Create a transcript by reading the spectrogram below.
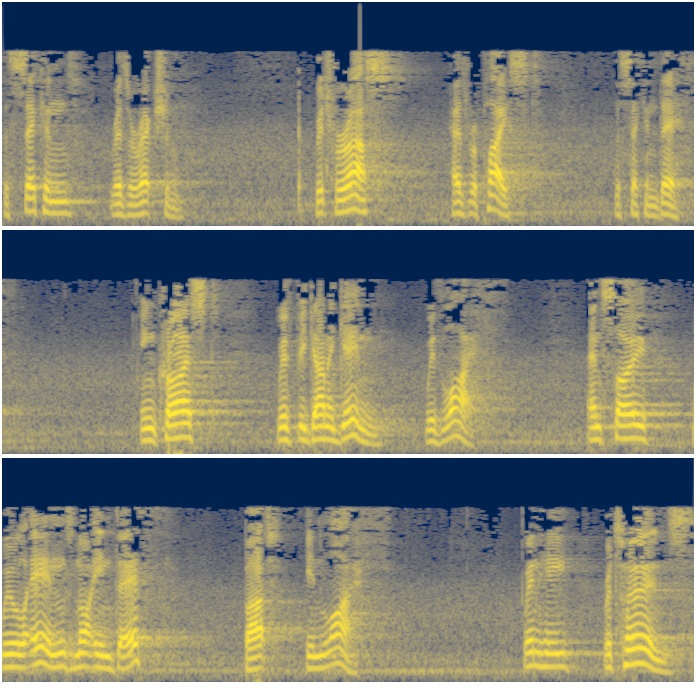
the second resurrection, which for us has replaced the second death. In Christ, we've begun again with life. And so we will end not in death, but in life. When He returns,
